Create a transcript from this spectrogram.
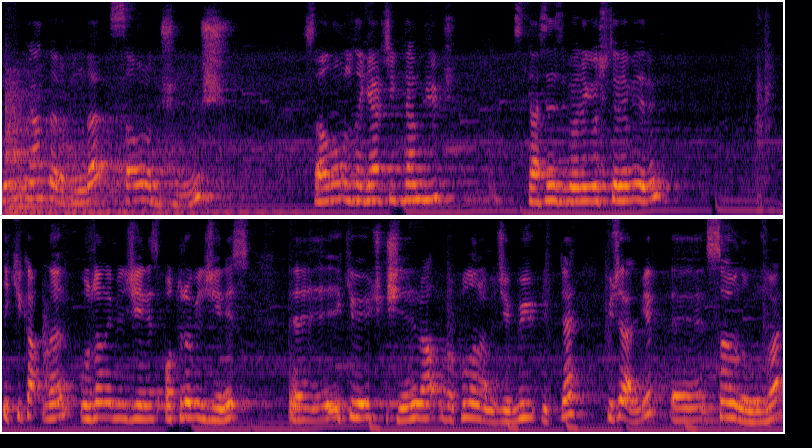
Bunun yan tarafında sauna düşünülmüş. Salonumuz da gerçekten büyük. İsterseniz böyle gösterebilirim. İki katlı uzanabileceğiniz, oturabileceğiniz 2 ve 3 kişinin rahatlıkla kullanabileceği büyüklükte güzel bir e, saunamız var.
